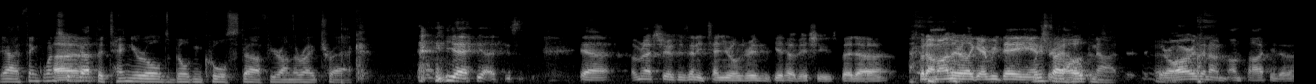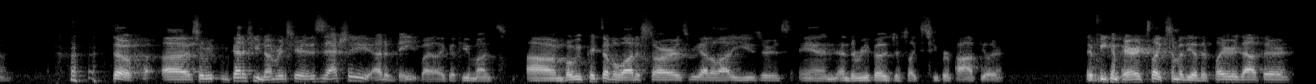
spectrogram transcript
Yeah, I think once you've uh, got the ten year olds building cool stuff, you're on the right track. yeah, yeah, just yeah. I'm not sure if there's any ten year olds raising GitHub issues, but uh, but I'm on there like every day answering. At least I hope not. If there are, then I'm I'm talking to them so, uh, so we've got a few numbers here. This is actually out of date by like a few months, um, but we picked up a lot of stars. We got a lot of users, and and the repo is just like super popular. If we compare it to like some of the other players out there,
